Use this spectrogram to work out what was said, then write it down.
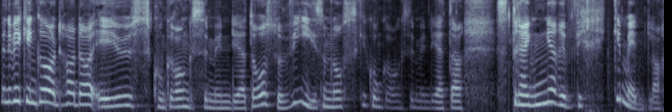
Men i hvilken grad har da EUs konkurransemyndigheter, også vi som norske konkurransemyndigheter, strengere virkemidler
